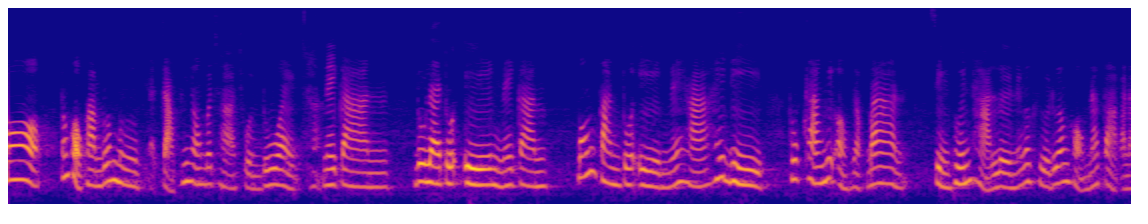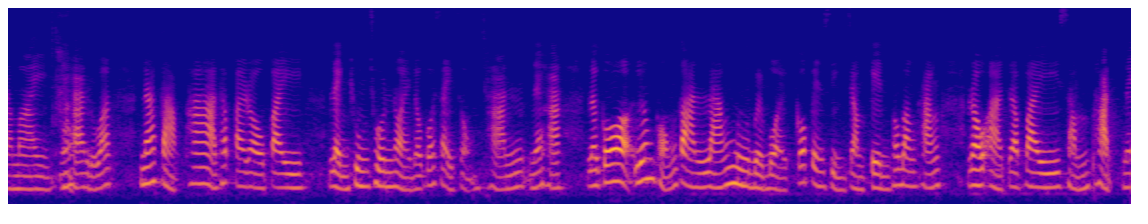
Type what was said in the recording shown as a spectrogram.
ก็ต้องขอความร่วมมือจากพี่น้องประชาชนด้วยค่ะในการดูแลตัวเองในการป้องกันตัวเองนะคะให้ดีทุกครั้งที่ออกจากบ้านสิ่งพื้นฐานเลยนั่นก็คือเรื่องของหน้ากากอนามัยนะคะหรือว่าหน้ากากผ้าถ้าไปเราไปแหล่งชุมชนหน่อยเราก็ใส่สองชั้นนะคะแล้วก็เรื่องของการล้างมือบ่อยๆ ก็เป็นสิ่งจำเป็น เพราะบางครั้งเราอาจจะไปสัมผัสใน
